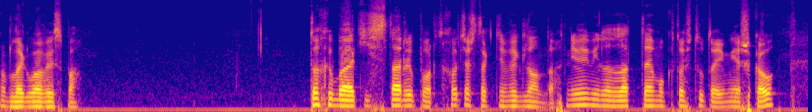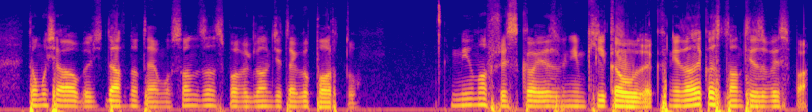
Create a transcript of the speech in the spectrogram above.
Odległa wyspa. To chyba jakiś stary port, chociaż tak nie wygląda. Nie wiem ile lat temu ktoś tutaj mieszkał. To musiało być dawno temu, sądząc po wyglądzie tego portu. Mimo wszystko jest w nim kilka łódek. Niedaleko stąd jest wyspa,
